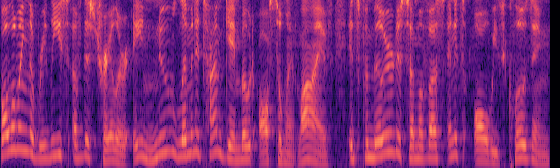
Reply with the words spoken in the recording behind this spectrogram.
Following the release of this trailer, a new limited time game mode also went live. It's familiar to some of us and it's always closing.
